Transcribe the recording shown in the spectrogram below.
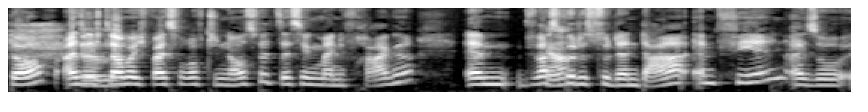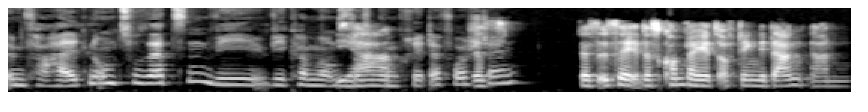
Doch, also ähm, ich glaube, ich weiß, worauf du hinaus willst, deswegen meine Frage. Ähm, was ja? würdest du denn da empfehlen, also im Verhalten umzusetzen? Wie, wie können wir uns ja, das konkreter vorstellen? Das, das ist ja, das kommt ja jetzt auf den Gedanken an.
